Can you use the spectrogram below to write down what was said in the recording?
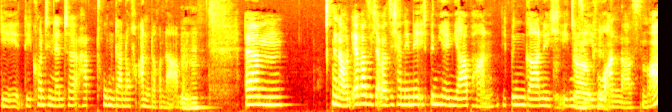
Die, die Kontinente hat, trugen da noch andere Namen. Ähm, genau, und er war sich aber sicher, nee, nee, ich bin hier in Japan. Ich bin gar nicht irgendwie Ah, okay. woanders. Ne?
